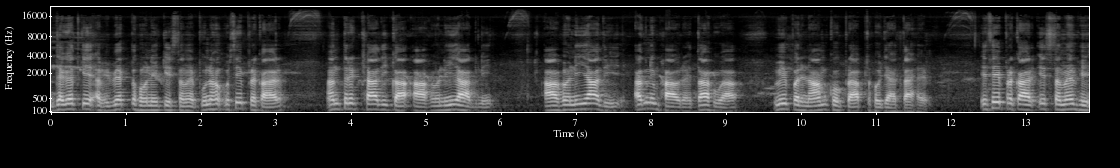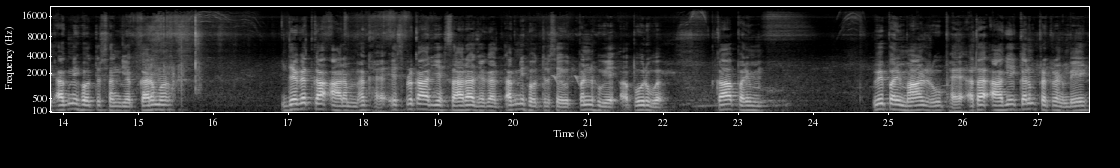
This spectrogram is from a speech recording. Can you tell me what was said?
जगत के अभिव्यक्त होने के समय पुनः उसी प्रकार अंतरिक्षादि का आह्वनीयाग्नि आह्वनीयादि अग्निभाव रहता हुआ वे परिणाम को प्राप्त हो जाता है। इसी प्रकार इस समय भी अग्निहोत्र संज्ञक कर्म जगत का आरंभक है। इस प्रकार यह सारा जगत अग्निहोत्र से उत्पन्न हुए अपूर्व का परिम, विपरिमाण रूप है। अतः आगे कर्म प्रकरण में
